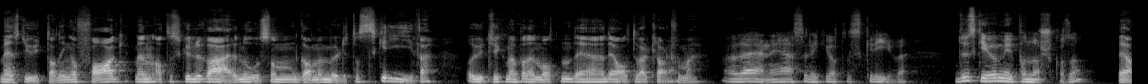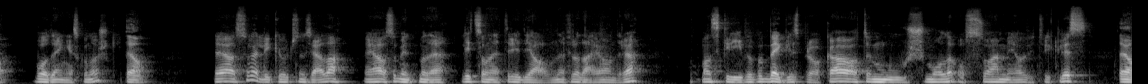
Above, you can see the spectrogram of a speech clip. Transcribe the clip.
med hensyn til utdanning og fag. Men at det skulle være noe som ga meg mulighet til å skrive og uttrykke meg på den måten, det, det har alltid vært klart for meg. Det er jeg enig i. Jeg er så like godt å skrive. Du skriver mye på norsk også. Ja. Både engelsk og norsk. Ja. Det er også veldig kult, syns jeg. da. Jeg har også begynt med det, litt sånn etter idealene fra deg og andre. At man skriver på begge språka, og at morsmålet også er med å utvikles. Ja.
